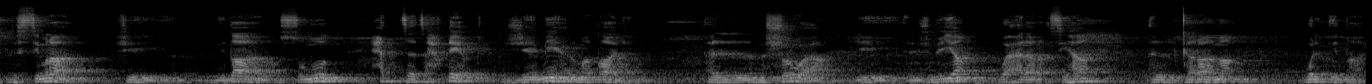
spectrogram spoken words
والاستمرار في النضال والصمود حتى تحقيق جميع المطالب المشروعة للجمعية وعلى رأسها الكرامة والإطار.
